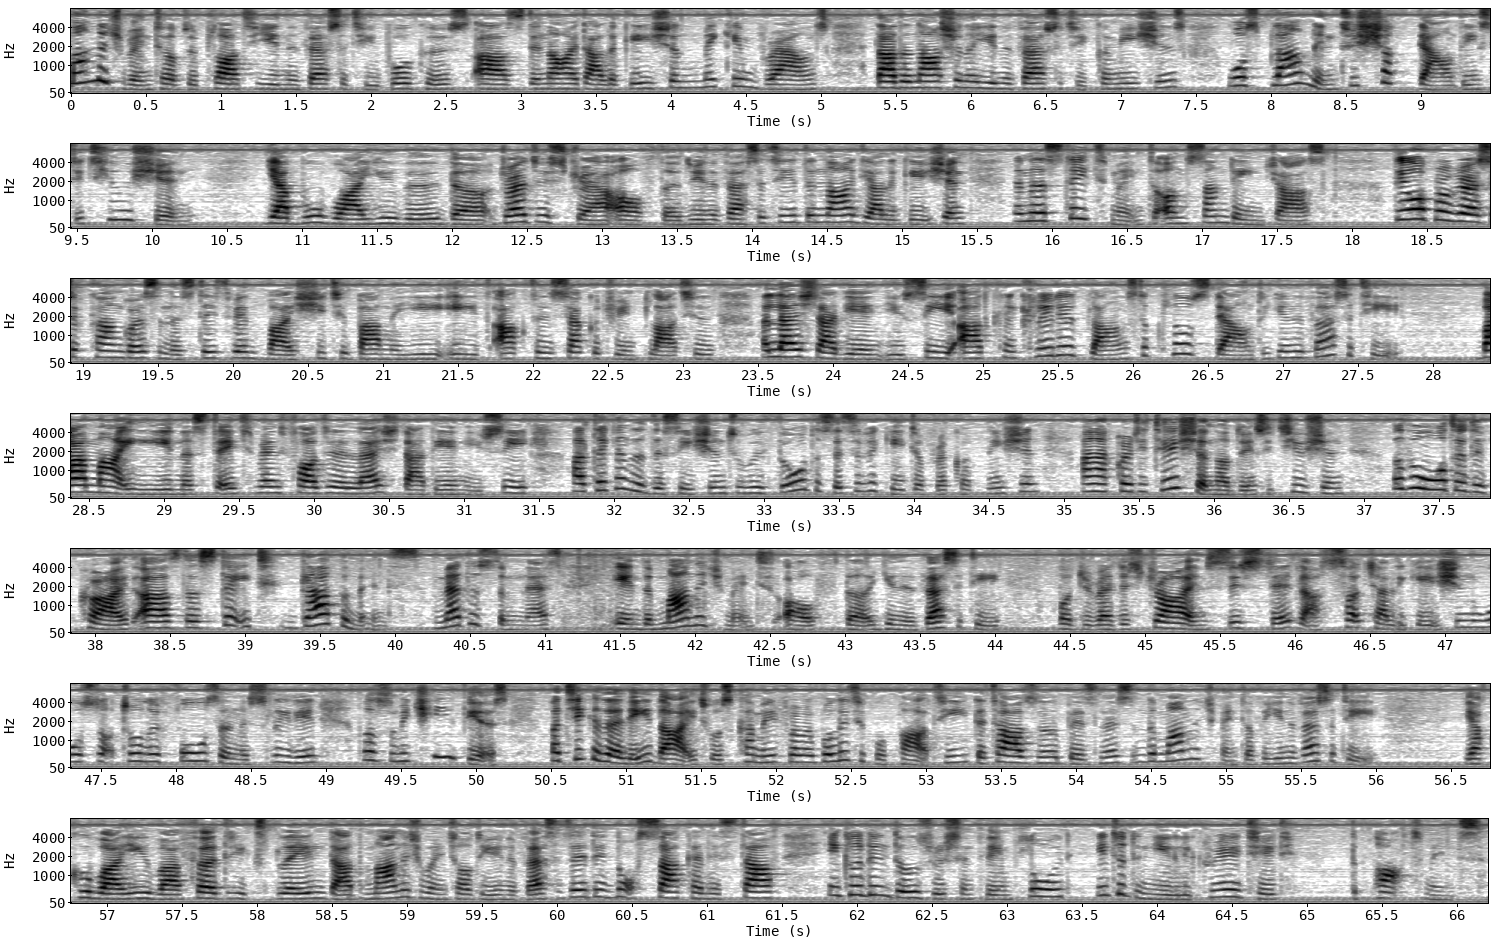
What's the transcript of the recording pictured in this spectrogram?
management of the Plateau University Bokkos has denied allegation making rounds that the National University Commission was planning to shut down the institution. Yakubu Ayubu, the registrar of the university, denied the allegation in a statement on Sunday in Jos. The All Progressive Congress, in a statement by Shitu Bamiyi, its acting secretary in Plateau, alleged that the NUC had concluded plans to close down the university. Bamiyi, in a statement, further alleged that the NUC had taken the decision to withdraw the certificate of recognition and accreditation of the institution over what it decried as the state government's meddlesomeness in the management of the university. But the registrar insisted that such allegation was not only false and misleading, but also mischievous, particularly that it was coming from a political party that has no business in the management of a university. Yakubu Ayuba further explained that the management of the university did not sack any staff, including those recently employed, into the newly created departments.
